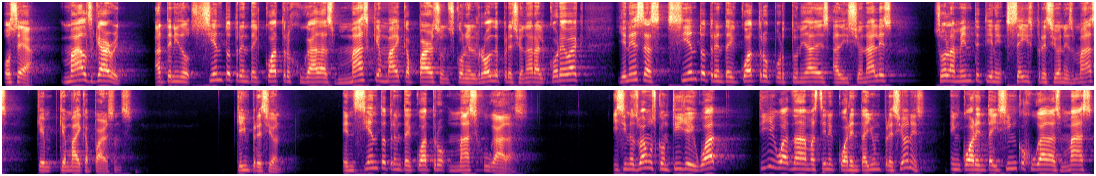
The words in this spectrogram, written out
O sea, Miles Garrett ha tenido 134 jugadas más que Micah Parsons con el rol de presionar al coreback y en esas 134 oportunidades adicionales solamente tiene 6 presiones más que, Micah Parsons. Qué impresión. En 134 más jugadas. Y si nos vamos con TJ Watt, TJ Watt nada más tiene 41 presiones en 45 jugadas más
